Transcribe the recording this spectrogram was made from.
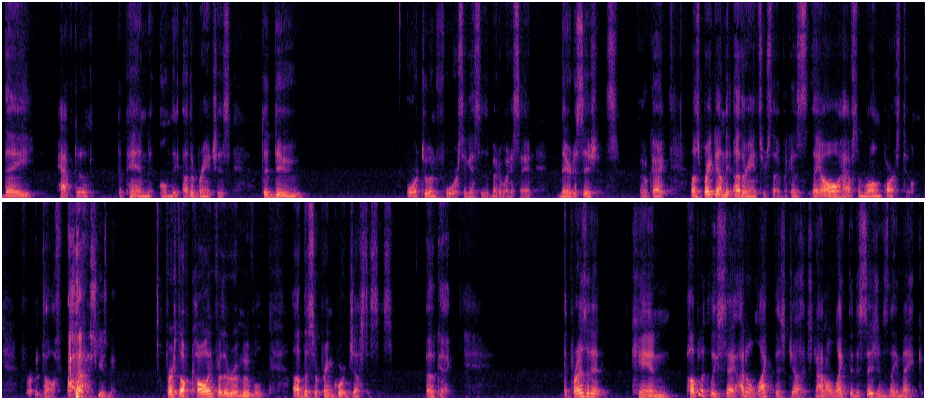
they have to depend on the other branches to do or to enforce, I guess is a better way to say it, their decisions. Okay, let's break down the other answers though, because they all have some wrong parts to them. First off, excuse me. First off, calling for the removal of the Supreme Court justices okay, the president can publicly say, I don't like this judge. I don't like the decisions they make,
